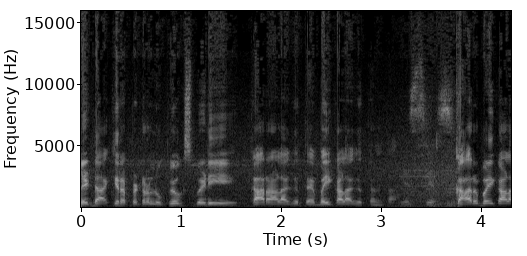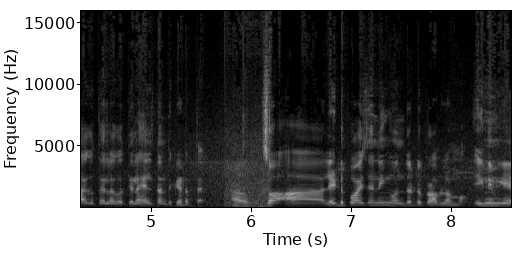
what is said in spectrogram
ಲೆಡ್ ಹಾಕಿರೋ ಪೆಟ್ರೋಲ್ ಉಪಯೋಗಿಸ್ಬೇಡಿ ಕಾರ್ ಹಾಳಾಗುತ್ತೆ ಬೈಕ್ ಹಾಳಾಗುತ್ತೆ ಅಂತ. ಕಾರು ಬೈಕ್ ಹಾಳಾಗುತ್ತೆ ಇಲ್ಲ ಗೊತ್ತಿಲ್ಲ ಹೆಲ್ತ್ ಅಂತ ಕೆಡುತ್ತೆ. ಸೊ ಆ ಲೆಡ್ ಪಾಯ್ಸನಿಂಗ್ ಒಂದು ದೊಡ್ಡ ಪ್ರಾಬ್ಲಮ್ ಈಗ ನಿಮಗೆ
